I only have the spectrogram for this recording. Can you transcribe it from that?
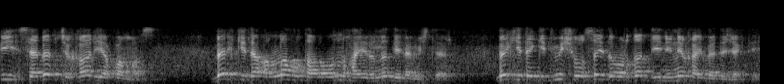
Bir sebep çıkar, yapamaz. Belki de Allah-u Teala onun hayrını dilemiştir. Belki de gitmiş olsaydı orada dinini kaybedecekti.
